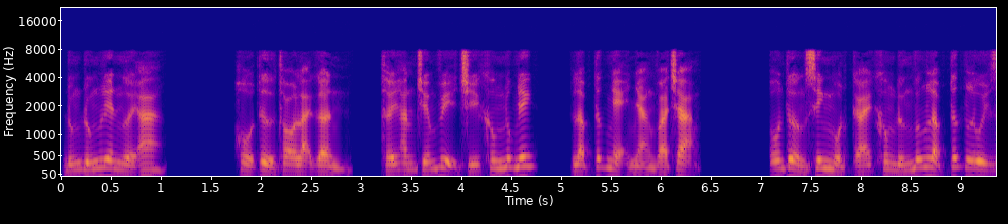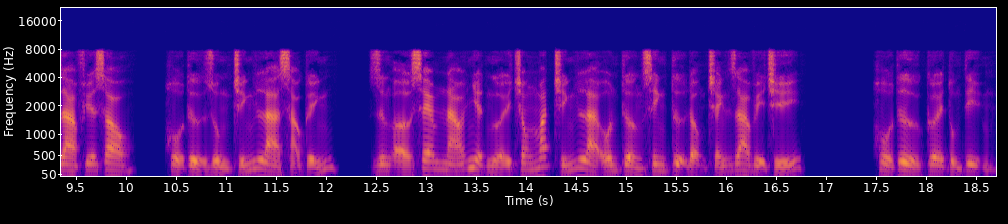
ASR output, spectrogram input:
Đúng đúng liên người A. Hổ tử thò lại gần, thấy hắn chiếm vị trí không núp ních, lập tức nhẹ nhàng va chạm. Ôn tưởng sinh một cái không đứng vững lập tức lui ra phía sau, hổ tử dùng chính là xảo kính, dừng ở xem náo nhiệt người trong mắt chính là ôn tưởng sinh tự động tránh ra vị trí. Hổ tử cười tủm tỉm,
